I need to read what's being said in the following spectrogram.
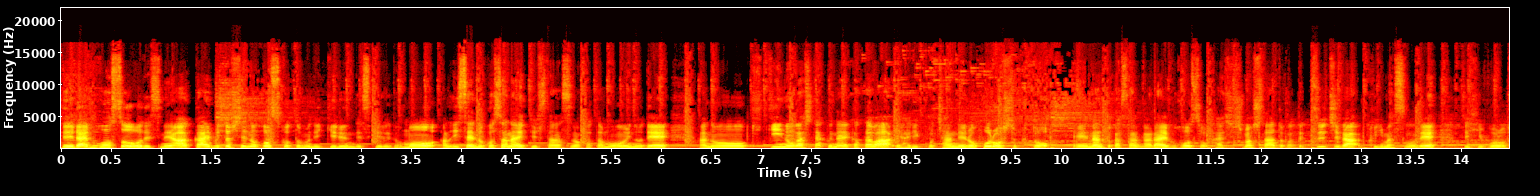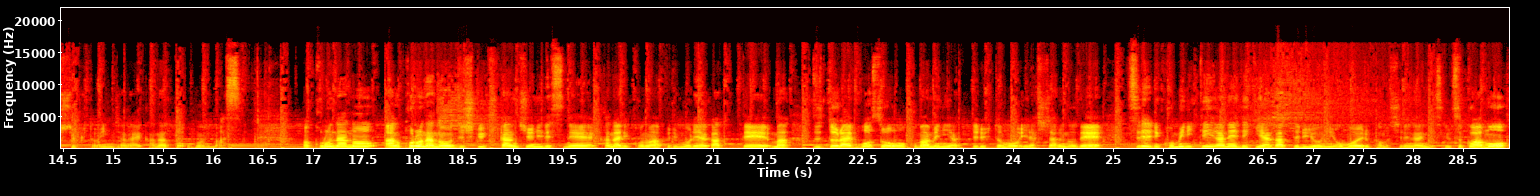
で、ライブ放送をですね、アーカイブとして残すこともできるんですけれども、あの、一切残さないというスタンスの方も多いので、あの、聞き逃したくない方は、やはりこう、チャンネルをフォローしておくと、えー、なんとかさんがライブ放送を開始しましたとかって通知が来ますので、ぜひフォローしておくといいんじゃないかなと思います。まあ、コロナの、あの、コロナの自粛期間中にですね、かなりこのアプリ盛り上がって、まあ、ずっとライブ放送をこまめにやってる人もいらっしゃるので、すでにコミュニティがね、出来上がってるように思えるかもしれないんですけど、そこはも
